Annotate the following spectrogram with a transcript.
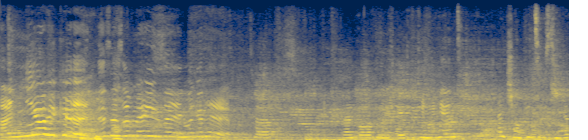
I knew he could. This is amazing. Bend both knees, gaze between your hands, and jump into a seated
